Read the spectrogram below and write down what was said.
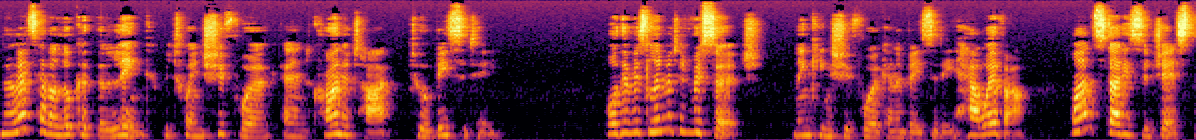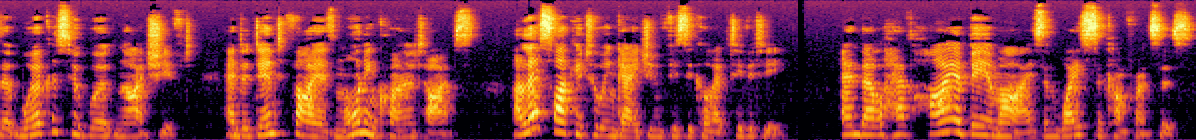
Now let's have a look at the link between shift work and chronotype to obesity. Well, there is limited research linking shift work and obesity. However, one study suggests that workers who work night shift and identify as morning chronotypes are less likely to engage in physical activity, and they'll have higher BMIs and waist circumferences.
